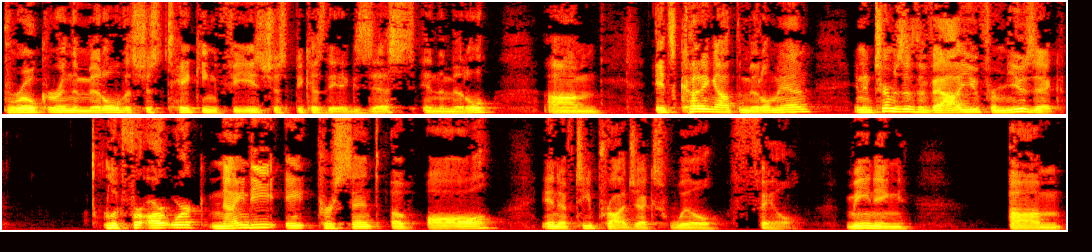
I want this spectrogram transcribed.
broker in the middle that's just taking fees just because they exist in the middle. Um, it's cutting out the middleman. And in terms of the value for music, look for artwork. Ninety-eight percent of all NFT projects will fail, meaning. Um,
